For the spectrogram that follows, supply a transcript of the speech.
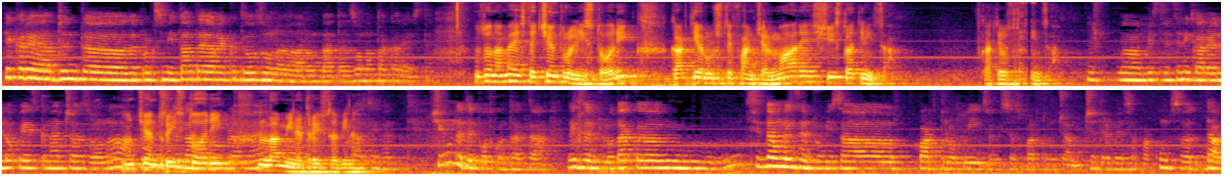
Fiecare agent uh, de proximitate are câte o zonă arondată. Zona ta care este? Zona mea este centrul istoric, cartierul Ștefan cel Mare și Slătinița. Cartierul Slătinița. Deci, uh, bistrițenii care locuiesc în acea zonă... În centru istoric, la mine trebuie să vină. Ative. Și unde te pot contacta? De exemplu, dacă... Ți dau un exemplu, mi s-a spart locuința, mi s-a spart un geam. Ce trebuie să fac? Cum să dau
